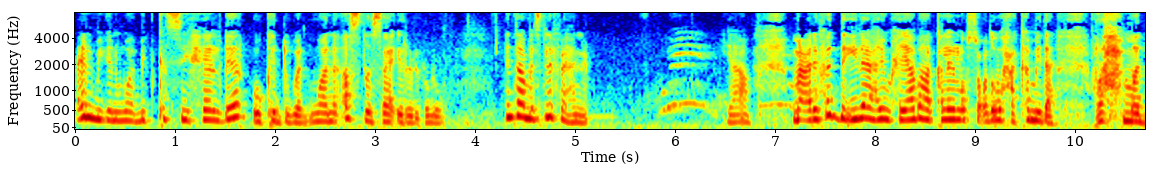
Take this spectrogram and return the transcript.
Cilmigan waa mid ka sii xeel dheer oo ka duwan waana asla saa'ir alculuum intaa ma isla fahne macrifada ilaahay waxyaabaha kale loo socdo waxaa ka mid ah. Raxmad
